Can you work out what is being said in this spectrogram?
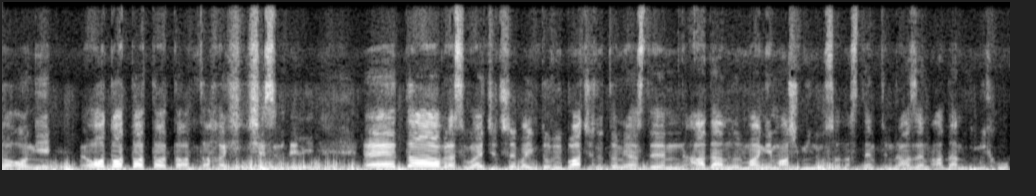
to oni, o to, to, to, to, to oni się zmyli. E, dobra, słuchajcie, trzeba im to wybaczyć, natomiast Adam, normalnie masz minusa. Następnym razem Adam i Michu,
